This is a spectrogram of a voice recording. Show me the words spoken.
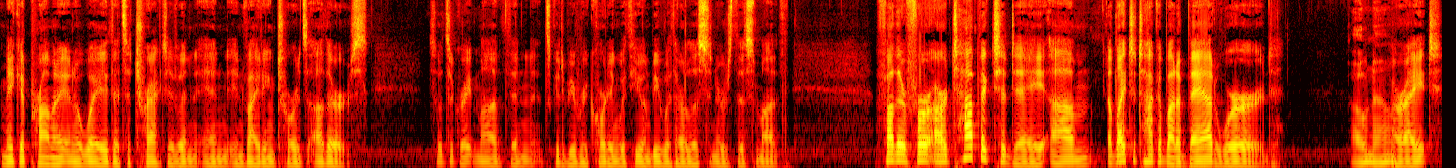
make it prominent in a way that's attractive and, and inviting towards others. So it's a great month, and it's good to be recording with you and be with our listeners this month. Father, for our topic today, um, I'd like to talk about a bad word. Oh no! All right,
